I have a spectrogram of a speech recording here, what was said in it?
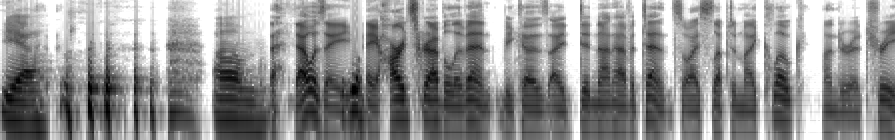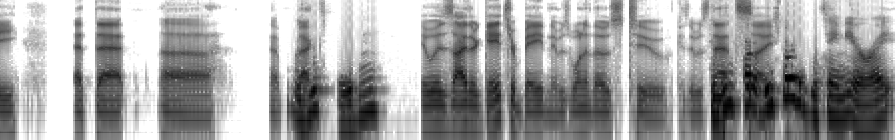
Yeah. um That was a, a hard scrabble event because I did not have a tent, so I slept in my cloak under a tree at that uh at was back this Baden? It was either Gates or Baden. It was one of those two because it was 'Cause we, that start, we started the same year, right?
